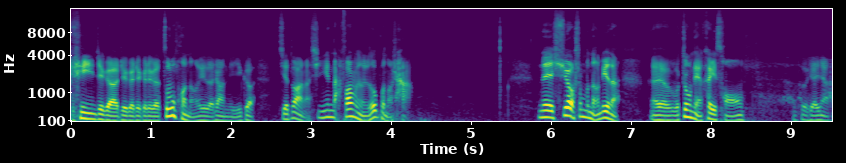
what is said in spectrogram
拼这个这个这个这个综合能力的这样的一个阶段了，你哪方面能力都不能差。那需要什么能力呢？呃，我重点可以从我想想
